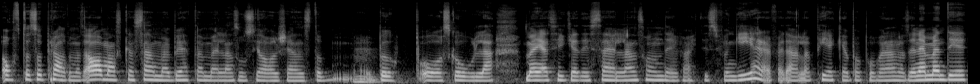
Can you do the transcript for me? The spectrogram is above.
ofta så pratar man om att ja, man ska samarbeta mellan socialtjänst och BUP och skola. Men jag tycker att det är sällan som det faktiskt fungerar för att alla pekar bara på varandra. säger, Nej men det är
